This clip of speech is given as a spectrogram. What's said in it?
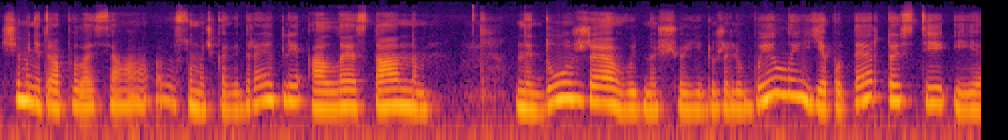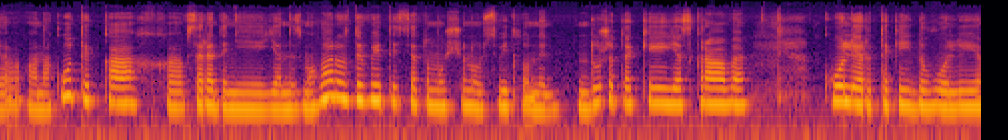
Ще мені трапилася сумочка від Редлі, але стан не дуже, видно, що її дуже любили, є потертості і на кутиках. Всередині я не змогла роздивитися, тому що ну, світло не дуже таке яскраве. Колір такий доволі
